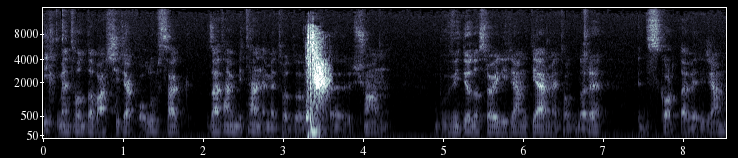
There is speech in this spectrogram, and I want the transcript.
ilk metodda başlayacak olursak zaten bir tane metodu e, şu an videoda söyleyeceğim diğer metodları Discord'da vereceğim.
